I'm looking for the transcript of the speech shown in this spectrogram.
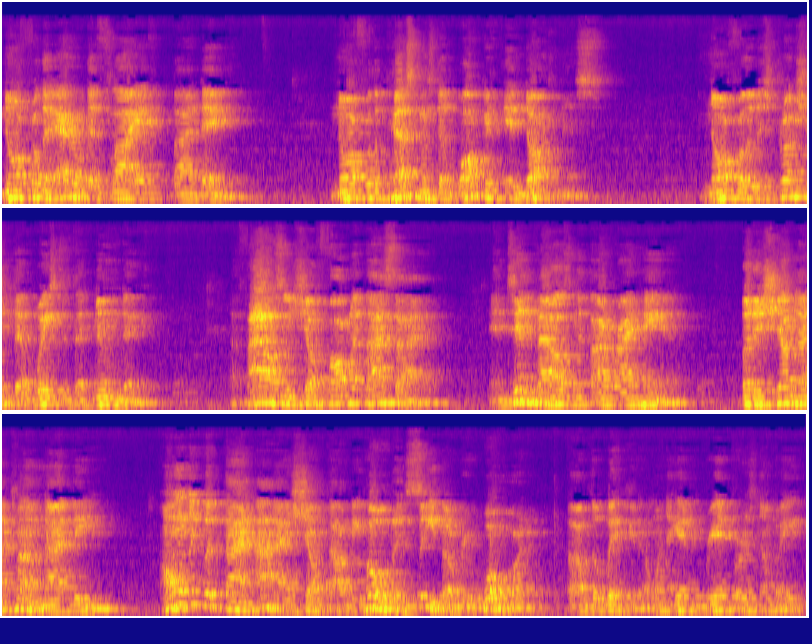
nor for the arrow that flieth by day, nor for the pestilence that walketh in darkness, nor for the destruction that wasteth at noonday. A thousand shall fall at thy side, and ten thousand at thy right hand, but it shall not come nigh thee. Only with thine eyes shalt thou behold and see the reward of the wicked. I went ahead and read verse number 8.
